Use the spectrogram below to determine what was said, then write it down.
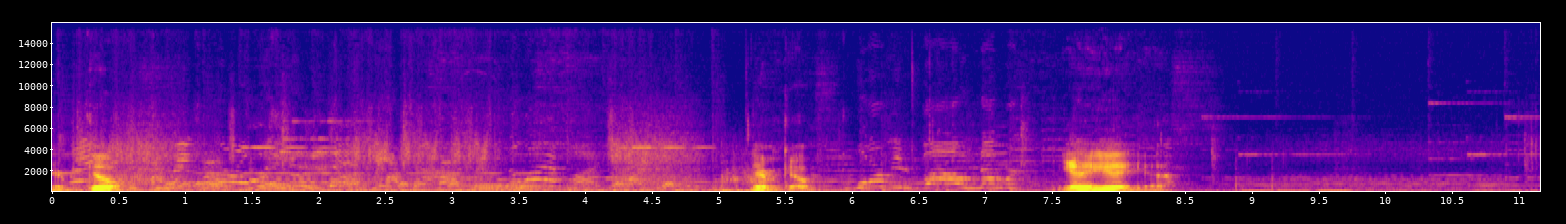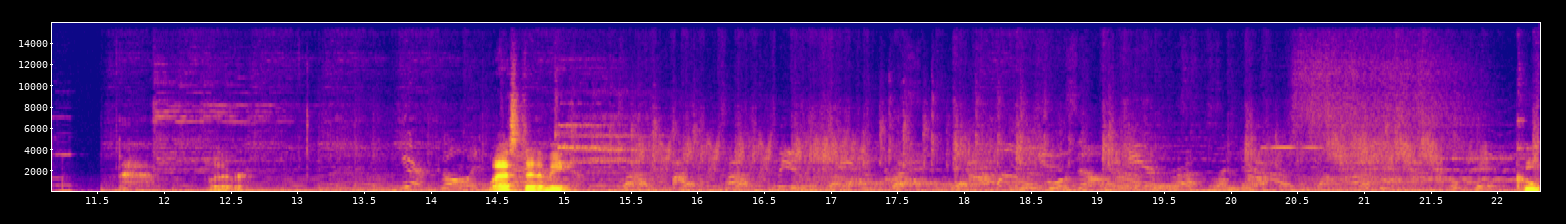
There we go. There we go. Yeah, yeah, yeah. Whatever. Last enemy. Cool.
